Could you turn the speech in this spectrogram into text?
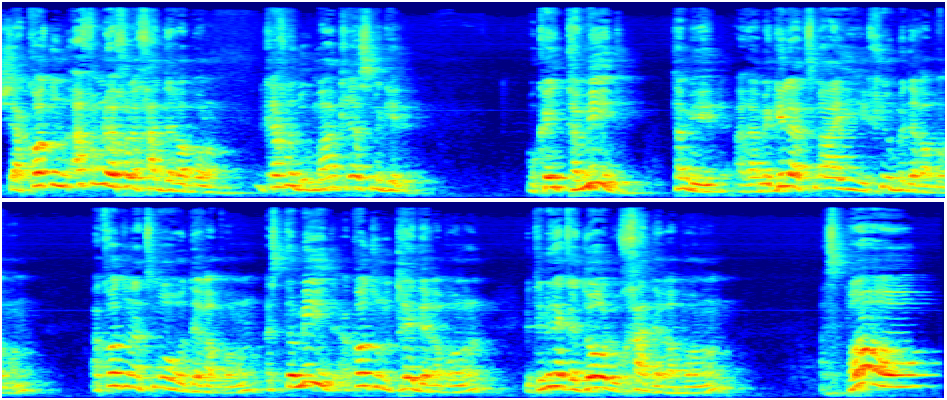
שהקוטנון אף פעם לא יכול אחד דרבנון. ניקח לדוגמה קריאס מגילה. אוקיי? תמיד, תמיד, הרי המגילה עצמה היא חיוב בדרבנון, הקוטון עצמו הוא דרבנון, אז תמיד הקוטון הוא טרי דרבנון, ותמיד הגדול הוא חד דרבנון, אז פה,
